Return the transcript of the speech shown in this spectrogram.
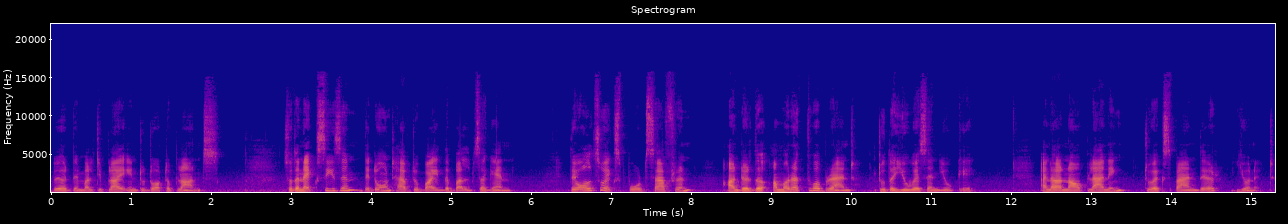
where they multiply into daughter plants. So the next season, they don't have to buy the bulbs again. They also export saffron under the Amaratwa brand to the US and UK and are now planning to expand their unit.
